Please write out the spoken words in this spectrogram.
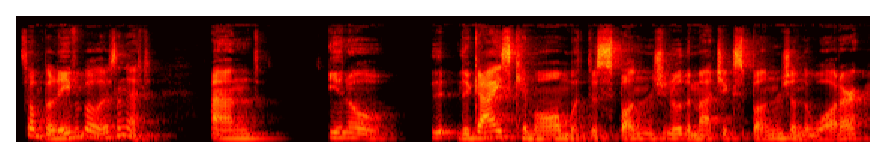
It's unbelievable, isn't it? And you know, the, the guys came on with the sponge, you know, the magic sponge and the water,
